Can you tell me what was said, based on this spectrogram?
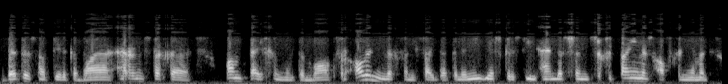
Dit is natuurlik 'n baie ernstige aantuiging om te maak veral in die lig van die feit dat hulle nie eers Christine Anderson se getuienis afgeneem het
